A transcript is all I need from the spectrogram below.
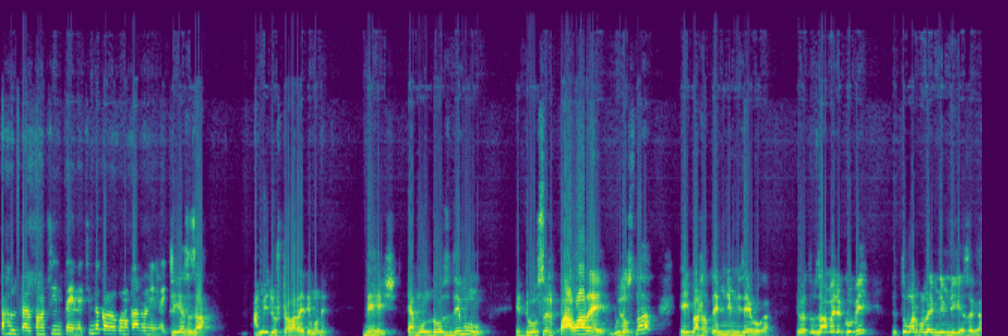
তাহলে তার কোনো চিন্তাই নেই। চিন্তা করার কোনো কারণই নাই। ঠিক আছে যা। আমি ডোজটা বাড়াই দিই মনে। দেশ এমন ডোজ দিমু এই ডোজের পাওয়ারে বুঝছস না? এই বাসাতে এমনি এমনি যাইব গা। এবার তো জামাইরে কবি যে তোমার বলে এমনি এমনি গেছে গা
